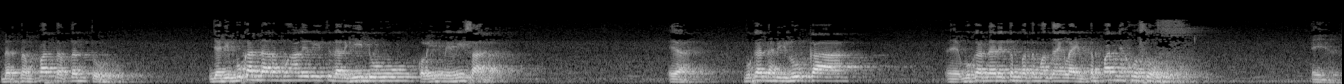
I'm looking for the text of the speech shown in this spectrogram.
dari tempat tertentu. Jadi bukan darah mengalir itu dari hidung, kalau ini mimisan. Ya, bukan dari luka, eh, bukan dari tempat-tempat yang lain. Tempatnya khusus. Iya,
